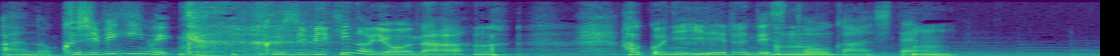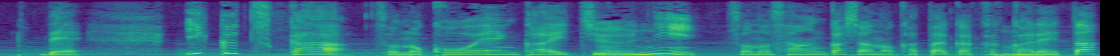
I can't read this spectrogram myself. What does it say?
あのくじ引きみ くじ引きのような箱に入れるんですうん。投函して、うん。でいくつかその講演会中に、その参加者の方が書かれた、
